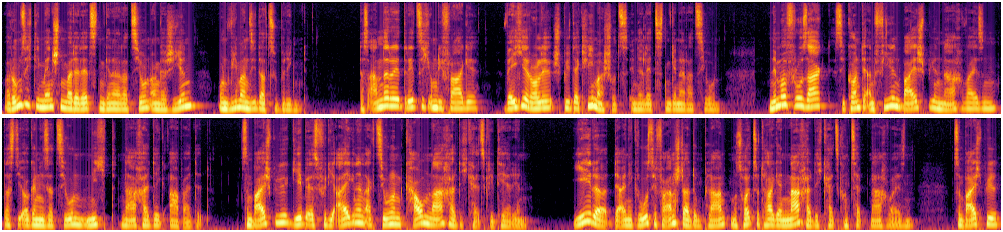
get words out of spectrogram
warum sich die Menschen bei der letzten Generation engagieren und wie man sie dazu bringt. Das andere dreht sich um die Frage, welche Rolle spielt der Klimaschutz in der letzten Generation? Nimmerfroh sagt, sie konnte an vielen Beispielen nachweisen, dass die Organisation nicht nachhaltig arbeitet. Zum Beispiel gäbe es für die eigenen Aktionen kaum Nachhaltigkeitskriterien. Jeder, der eine große Veranstaltung plant, muss heutzutage ein Nachhaltigkeitskonzept nachweisen. Zum Beispiel,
